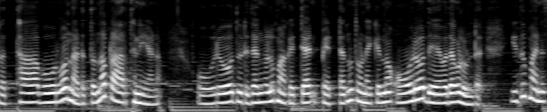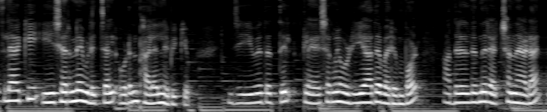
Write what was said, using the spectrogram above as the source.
ശ്രദ്ധാപൂർവം നടത്തുന്ന പ്രാർത്ഥനയാണ്. ഓരോ ദുരിതങ്ങളും അകറ്റാൻ പെട്ടെന്ന് തുണയ്ക്കുന്ന ഓരോ ദേവതകളുണ്ട്. ഇത് മനസ്സിലാക്കി ഈശ്വരനെ വിളിച്ചാൽ ഉടൻ ഫലം ലഭിക്കും. ജീവിതത്തിൽ ക്ലേശങ്ങൾ ഒഴിയാതെ വരുമ്പോൾ അതിൽ നിന്ന് രക്ഷ നേടാൻ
